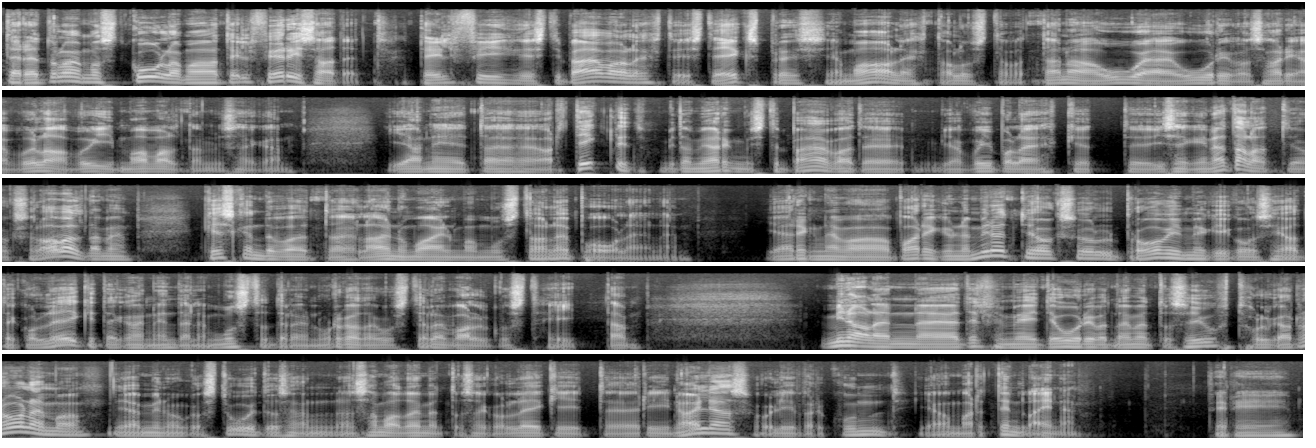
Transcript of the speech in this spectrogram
tere tulemast kuulama Delfi erisaadet. Delfi, Eesti Päevaleht, Eesti Ekspress ja Maaleht alustavad täna uue uuriva sarja Võlavõim avaldamisega. ja need äh, artiklid, mida me järgmiste päevade ja võib-olla ehk et isegi nädalate jooksul avaldame, keskenduvad äh, laenumaailma mustale poolele. järgneva paarikümne minuti jooksul proovimegi koos heade kolleegidega nendele mustadele nurgatagustele valgust heita mina olen äh, Delfi Meedia uuriva toimetuse juht Holgar Roonemaa ja minuga stuudios on sama toimetuse kolleegid äh, Riin Aljas, Oliver Kund ja Martin Laine. tere!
